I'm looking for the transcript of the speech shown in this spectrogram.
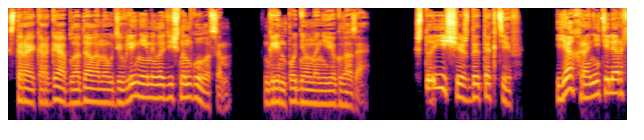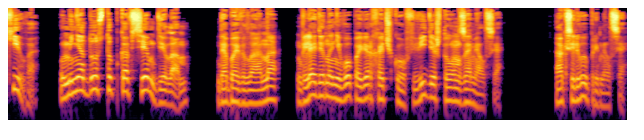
Старая корга обладала на удивление мелодичным голосом. Грин поднял на нее глаза. «Что ищешь, детектив? Я хранитель архива. У меня доступ ко всем делам», добавила она, глядя на него поверх очков, видя, что он замялся. Аксель выпрямился.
